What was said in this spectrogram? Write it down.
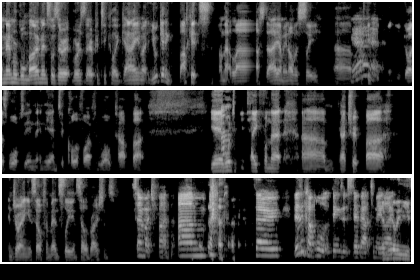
memorable moments. Was there was there a particular game you were getting buckets on that last day? I mean, obviously, um, yeah. I think you guys walked in in the end to qualify for the World Cup, but yeah, um, what did you take from that um, that trip? Uh, enjoying yourself immensely in celebrations. So much fun. Um, so there's a couple of things that step out to me. And like nearly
